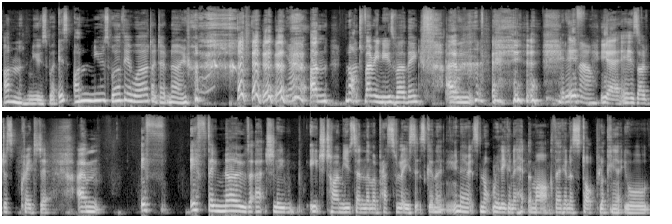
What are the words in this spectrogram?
unnewsworthy is unnewsworthy a word I don't know yeah un not very newsworthy um, it is if- now Yeah, it is. I've just created it. Um, if if they know that actually each time you send them a press release, it's gonna, you know, it's not really to hit the mark. They're to stop looking at your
